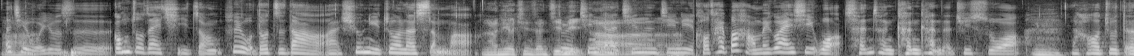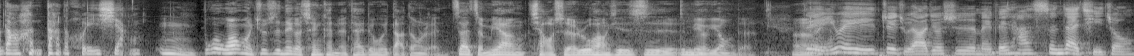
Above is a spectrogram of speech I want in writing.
而且我又是工作在其中，所以我都知道啊，修女做了什么啊。你有亲身经历，亲呃亲身经历，口才不好没关系，我诚诚恳恳的去说，嗯，然后就得到很大的回响。嗯，不过往往就是那个诚恳的态度会打动人，再怎么样巧舌如簧，其实。是是没有用的。对，因为最主要就是美菲她身在其中，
